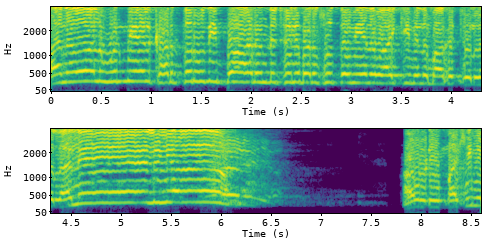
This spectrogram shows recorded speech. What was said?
ஆனால் உண்மையில் கர்த்தர் உதிப்பார் என்று சொல்லி பரிசுத்த வேத வாக்கியம் விதமாக சொல்கிறது அவருடைய மகிமை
